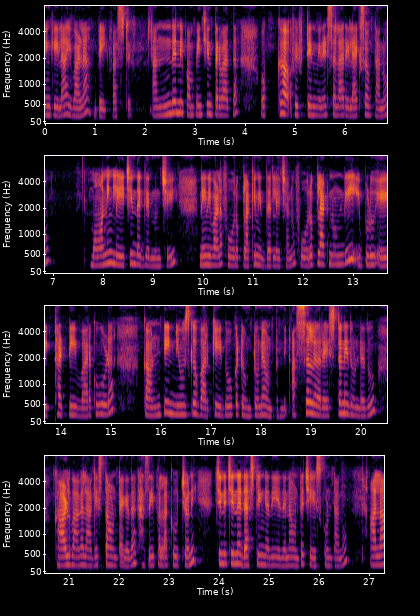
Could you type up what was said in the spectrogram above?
ఇంక ఇలా ఇవాళ బ్రేక్ఫాస్ట్. అందరినీ పంపించిన తర్వాత ఒక్క ఫిఫ్టీన్ మినిట్స్ అలా రిలాక్స్ అవుతాను. మార్నింగ్ లేచిన దగ్గర నుంచి నేను ఇవాళ ఫోర్ ఓ క్లాక్కి నిద్ర లేచాను. ఫోర్ ఓ క్లాక్ నుండి ఇప్పుడు ఎయిట్ థర్టీ వరకు కూడా కంటిన్యూస్గా వర్క్ ఏదో ఒకటి ఉంటూనే ఉంటుంది. అస్సలు రెస్ట్ అనేది ఉండదు. కాళ్ళు బాగా లాగేస్తూ ఉంటాయి కదా కాసేపు అలా కూర్చొని చిన్న చిన్న డస్టింగ్ అది ఏదైనా ఉంటే చేసుకుంటాను. అలా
